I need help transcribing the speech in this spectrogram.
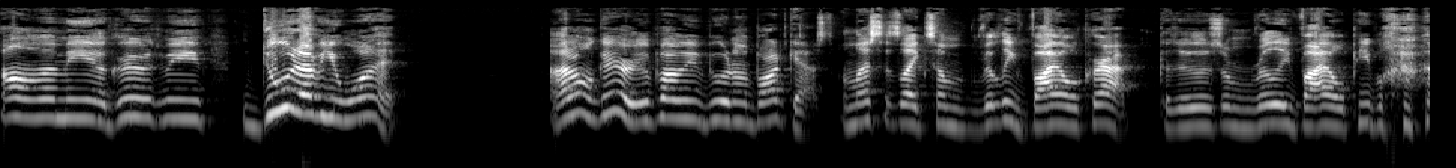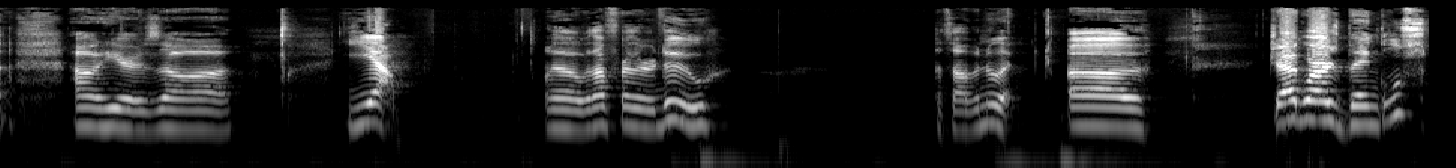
me. Agree with me. Do whatever you want. I don't care. You'll probably it on the podcast, unless it's like some really vile crap, because there's some really vile people out here. So, uh, yeah. Uh, without further ado, let's hop into it. Uh, Jaguars Bengals.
